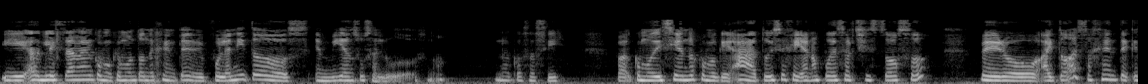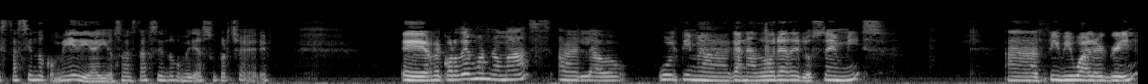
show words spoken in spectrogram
y le estaban como que un montón de gente, fulanitos envían sus saludos, ¿no? Una cosa así. Como diciendo como que, ah, tú dices que ya no puede ser chistoso, pero hay toda esa gente que está haciendo comedia y, o sea, está haciendo comedia súper chévere. Eh, recordemos nomás a la última ganadora de los semis, a Phoebe Waller-Green,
